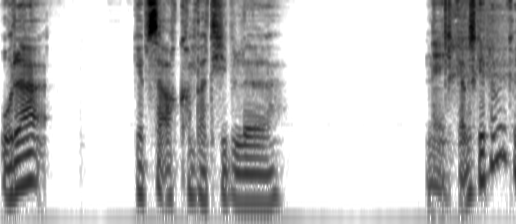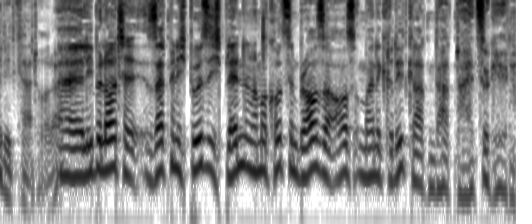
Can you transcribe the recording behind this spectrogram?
oder Gibt es da auch kompatible Nee, ich glaube, es geht nur mit Kreditkarte, oder? Äh, liebe Leute, seid mir nicht böse, ich blende noch mal kurz den Browser aus, um meine Kreditkartendaten einzugeben.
